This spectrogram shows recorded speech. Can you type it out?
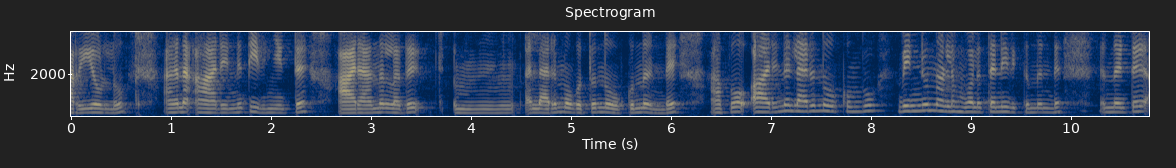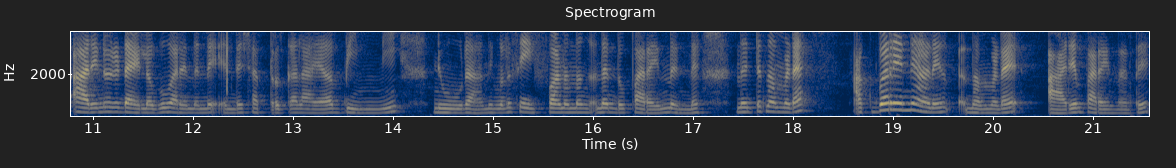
അറിയുള്ളൂ. അങ്ങനെ ആര്യന് തിരിഞ്ഞിട്ട് ആരാന്നുള്ളത് എല്ലാവരും മുഖത്തും നോക്കുന്നുണ്ട്. അപ്പോൾ ആര്യൻ എല്ലാവരും നോക്കുമ്പോൾ ബിന്നു നല്ലപോലെ തന്നെ ഇരിക്കുന്നുണ്ട്. എന്നിട്ട് ആര്യനൊരു ഡയലോഗ് പറയുന്നുണ്ട്. എന്റെ ശത്രുക്കളായ ബിന്നി നൂറ നിങ്ങൾ സേഫാണെന്ന് അങ്ങനെ എന്തോ പറയുന്നുണ്ട്. എന്നിട്ട് നമ്മുടെ അക്ബർ തന്നെയാണ് നമ്മുടെ ആര്യൻ പറയുന്നത്.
